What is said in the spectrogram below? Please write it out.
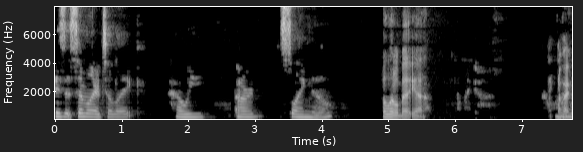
Is it similar to like how we are slang now? A little bit, yeah. Wanna Okay.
